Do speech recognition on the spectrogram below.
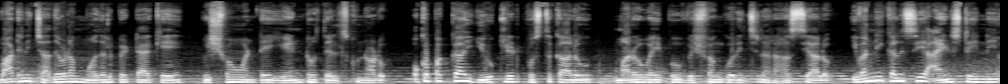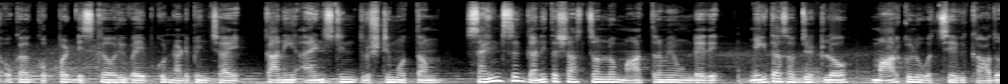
వాటిని చదవడం మొదలుపెట్టాకే విశ్వం అంటే ఏంటో తెలుసుకున్నాడు. ఒక పక్క యూక్లిడ్ పుస్తకాలు మరోవైపు విశ్వం గురించిన రహస్యాలు. ఇవన్నీ కలిసి ఐన్స్టీన్ని ఒక గొప్ప డిస్కవరీ వైపుకు నడిపించాయి. కానీ ఐన్స్టీన్ దృష్టి మొత్తం సైన్స్ గణిత శాస్త్రంలో మాత్రమే ఉండేది. మిగతా సబ్జెక్టులో మార్కులు వచ్చేవి కాదు.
